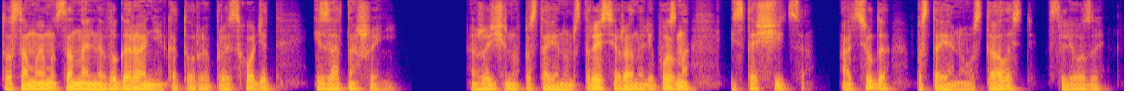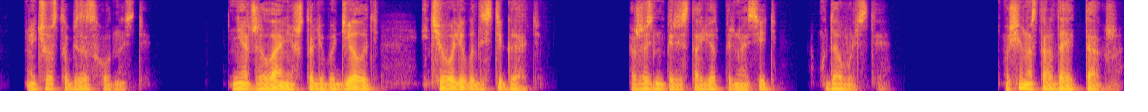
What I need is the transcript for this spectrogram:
то самое эмоциональное выгорание, которое происходит из-за отношений. Женщина в постоянном стрессе рано или поздно истощится. Отсюда постоянная усталость, слезы и чувство безысходности. Нет желания что-либо делать и чего-либо достигать жизнь перестает приносить удовольствие. Мужчина страдает также.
